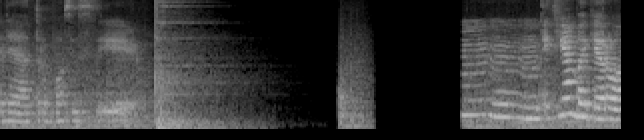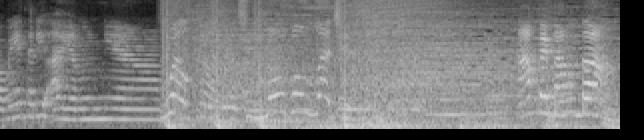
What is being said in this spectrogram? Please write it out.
Pada atur posisi. Hmm, itu yang bagian rame tadi ayamnya. Welcome to Mobile Legends! Apa bang bang?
